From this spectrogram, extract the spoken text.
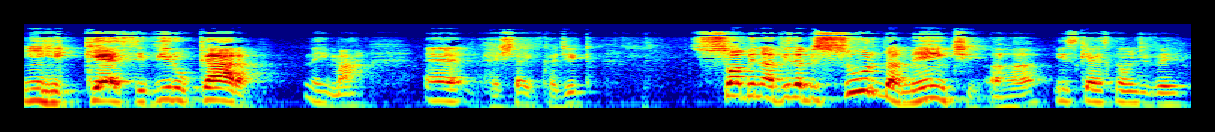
enriquece, vira o cara, Neymar, é, hashtag fica a dica, sobe na vida absurdamente Aham. e esquece de onde veio.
